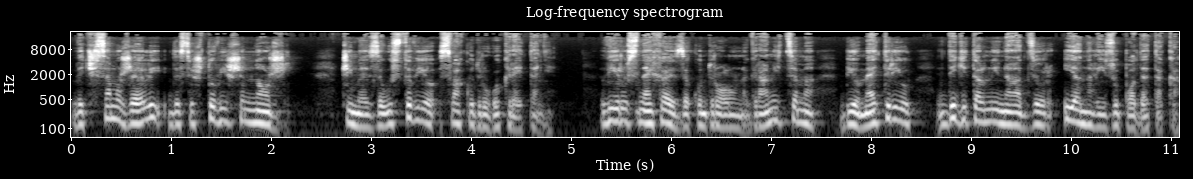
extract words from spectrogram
već samo želi da se što više množi, čime je zaustavio svako drugo kretanje. Virus nehaje za kontrolu na granicama, biometriju, digitalni nadzor i analizu podataka.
